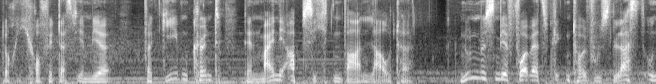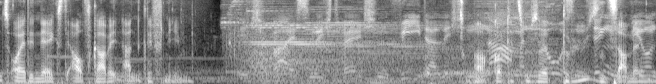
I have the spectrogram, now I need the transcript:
Doch ich hoffe, dass ihr mir vergeben könnt, denn meine Absichten waren lauter. Nun müssen wir vorwärts blicken, Tollfuß. Lasst uns eure nächste Aufgabe in Angriff nehmen. Ich weiß nicht, welchen widerlichen Oh Gott, jetzt muss er Drüsen sammeln.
